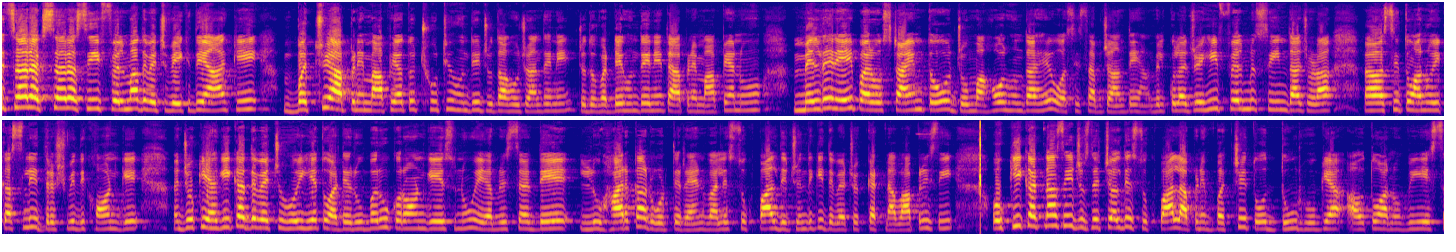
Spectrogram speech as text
ਅੰਮ੍ਰਿਤਸਰ ਅਕਸਰ ਅਸੀਂ ਫਿਲਮਾਂ ਦੇ ਵਿੱਚ ਵੇਖਦੇ ਹਾਂ ਕਿ ਬੱਚੇ ਆਪਣੇ ਮਾਪਿਆਂ ਤੋਂ ਛੋਟੇ ਹੁੰਦੇ ਜੁਦਾ ਹੋ ਜਾਂਦੇ ਨੇ। ਜਦੋਂ ਵੱਡੇ ਹੁੰਦੇ ਨੇ ਤਾਂ ਆਪਣੇ ਮਾਪਿਆਂ ਨੂੰ ਮਿਲਦੇ ਨੇ, ਪਰ ਉਸ ਟਾਈਮ ਤੋਂ ਜੋ ਮਾਹੌਲ ਹੁੰਦਾ ਹੈ, ਉਹ ਅਸੀਂ ਸਭ ਜਾਣਦੇ ਹਾਂ। ਬਿਲਕੁਲ ਅਜਿਹੀ ਫਿਲਮ ਸੀਨ ਦਾ ਜਿਹੜਾ ਅਸੀਂ ਤੁਹਾਨੂੰ ਇੱਕ ਅਸਲੀ ਦ੍ਰਿਸ਼ ਵੀ ਦਿਖਾਉਣਗੇ, ਜੋ ਕਿ ਹਕੀਕਤ ਦੇ ਵਿੱਚ ਹੋਈ ਹੈ। ਤੁਹਾਡੇ ਰੂਬਰੂ ਕਰਾਉਣਗੇ ਇਸ ਨੂੰ। ਇਹ ਅੰਮ੍ਰਿਤਸਰ ਦੇ ਲੁਹਾਰਕਾ ਰੋਡ ਤੇ ਰਹਿਣ ਵਾਲੇ ਸੁਖਪਾਲ ਦੀ ਜ਼ਿੰਦਗੀ ਦੇ ਵਿੱਚ ਇੱਕ ਘਟਨਾ ਵਾਪਰੀ ਸੀ। ਉਹ ਕੀ ਘਟਨਾ ਸੀ? ਜਿਸ ਦੇ ਚਲਦੇ ਸੁਖਪਾਲ ਆਪਣੇ ਬੱਚੇ ਤੋਂ ਦੂਰ ਹੋ ਗਿਆ। ਆਓ, ਤੁਹਾਨੂੰ ਵੀ ਇਸ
